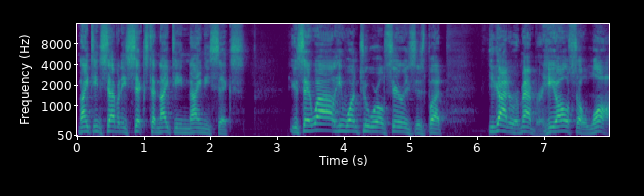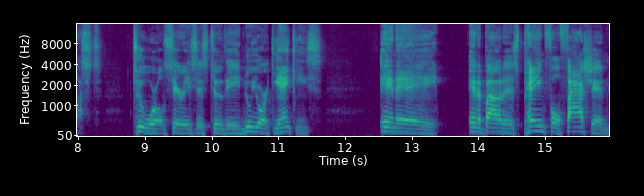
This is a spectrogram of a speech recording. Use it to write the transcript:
1976 to 1996. You say, well, he won two World Series, but you got to remember, he also lost two World Series to the New York Yankees in a in about as painful fashion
